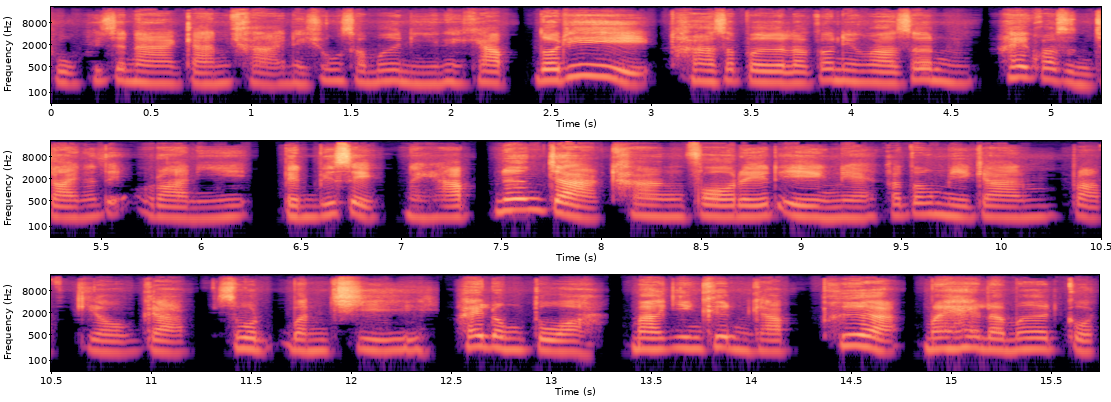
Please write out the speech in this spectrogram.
ถูกพิจารณาการขายในช่วงซัมเมอร์นี้นะครับ โดยที่ทางสเปอร์แล้วก็นิวคาสเซิลให้ความสนใจนักเตะรายนี้เป็นพิเศษนะครับ เนื่องจากทางฟอร์เรสเองเนี่ยก็ต้องมีการปรับเกี่ยวกับสมุดบัญชีให้ลงตัวมากยิ่งขึ้นครับ เพื่อไม่ให้ละเมิดกฎ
